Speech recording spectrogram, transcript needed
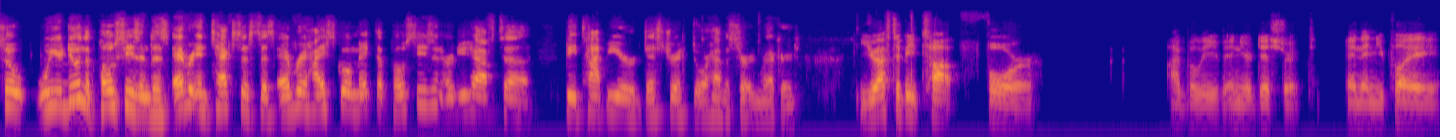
So when you're doing the postseason, does every in Texas does every high school make the postseason, or do you have to be top of your district or have a certain record? You have to be top four, I believe, in your district, and then you play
